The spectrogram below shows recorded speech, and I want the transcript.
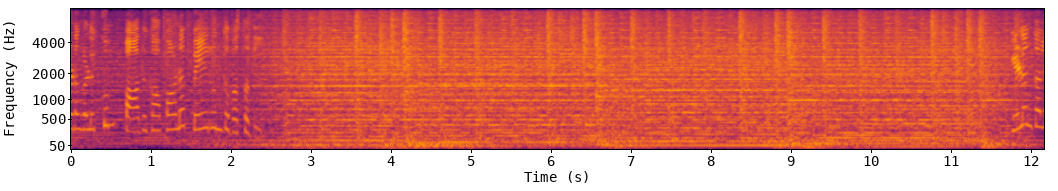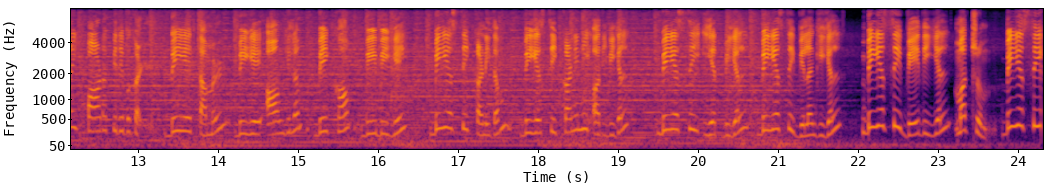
வழித்தடங்களுக்கும் பாதுகாப்பான பேருந்து வசதி. இளங்கலை பாடப்பிரிவுகள் பிஏ தமிழ் பிஏ ஆங்கிலம் பிகாம் பிபிஏ பிஎஸ்சி கணிதம் பிஎஸ்சி கணினி அறிவியல் பிஎஸ்சி இயற்பியல் பிஎஸ்சி விலங்கியல் பிஎஸ்சி வேதியியல் மற்றும் பிஎஸ்சி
